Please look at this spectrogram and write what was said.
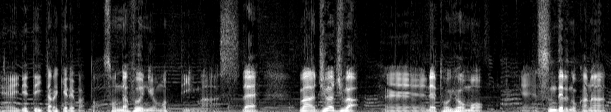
え、入れていただければとそんな風に思っています。でまあじわじわ、えね、投票も、え、進んでるのかなと、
